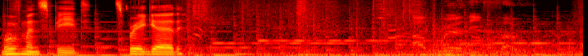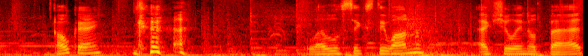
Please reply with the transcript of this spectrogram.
movement speed. It's pretty good. Okay. Level 61. Actually not bad.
